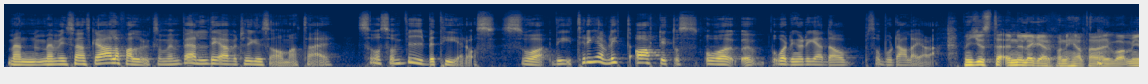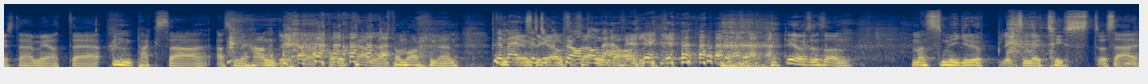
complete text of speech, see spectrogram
Men, men vi svenskar har i alla fall liksom en väldig övertygelse om att så, här, så som vi beter oss, så det är trevligt, artigt och, och, och ordning och reda och så borde alla göra. Men just det, nu lägger jag det på en helt annan nivå, men just det här med att eh, paxa alltså med handduken på hotellet på morgonen. Det märks att du vill prata om det här. Det är också en sån, man smyger upp liksom, är tyst och så här,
